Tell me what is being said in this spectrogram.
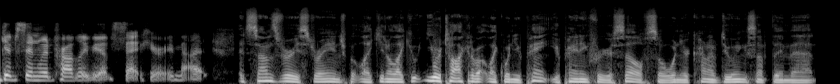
Gibson would probably be upset hearing that. It sounds very strange, but like you know, like you were talking about, like when you paint, you're painting for yourself. So when you're kind of doing something that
